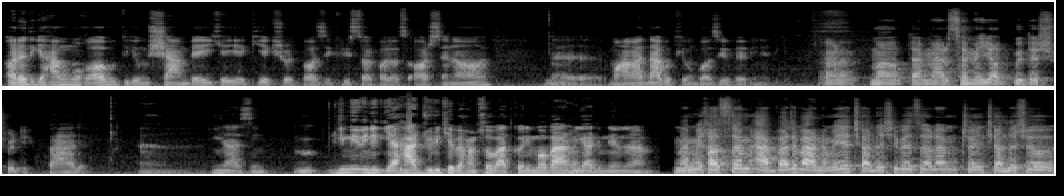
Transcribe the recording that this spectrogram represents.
آره دیگه همون موقع بود دیگه اون شنبه ای که یک یک شد بازی کریستال پالاس آرسنال محمد نبود که اون بازی رو ببینه دیگه. آره ما در مرسم یاد بودش بودیم. بله. این از این. دیگه می‌بینید یه هر جوری که بخوام صحبت کنیم ما برمیگردیم نمی‌دونم. من می‌خواستم اول برنامه یه چالشی بذارم چون این چالش رو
